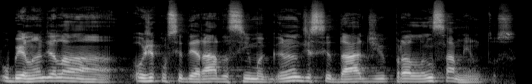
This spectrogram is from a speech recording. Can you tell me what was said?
Uberlândia ela hoje é considerada assim uma grande cidade para lançamentos.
